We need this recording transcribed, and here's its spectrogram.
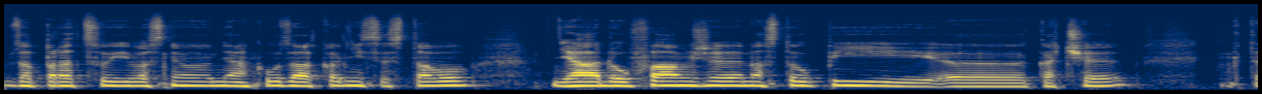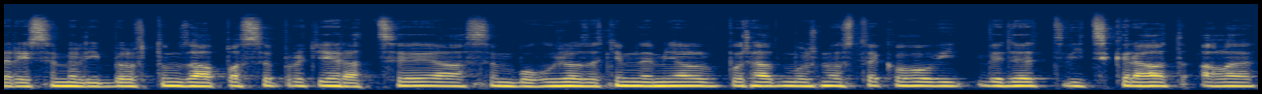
zapracují vlastně nějakou základní sestavu. Já doufám, že nastoupí eh, Kače, který se mi líbil v tom zápase proti Hradci. Já jsem bohužel zatím neměl pořád možnost jako ho vidět víckrát, ale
